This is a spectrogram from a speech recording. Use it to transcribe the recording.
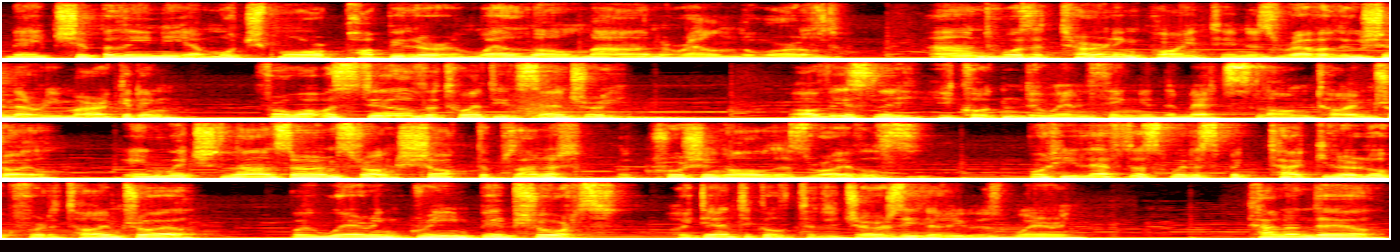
made Cipollini a much more popular and well-known man around the world, and was a turning point in his revolutionary marketing for what was still the 20th century. Obviously, he couldn't do anything in the Metz long time trial, in which Lance Armstrong shocked the planet by crushing all his rivals. But he left us with a spectacular look for the time trial by wearing green bib shorts identical to the jersey that he was wearing. Cannondale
